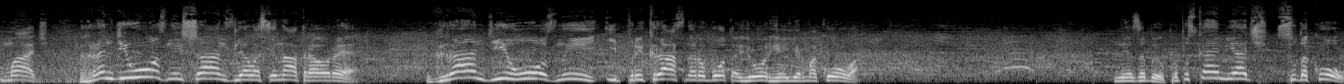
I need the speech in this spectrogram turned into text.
матч. Грандіозний шанс для Ласіна Трауре. Грандіозний і прекрасна робота Георгія Єрмакова. Не забив. Пропускає м'яч Судаков.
